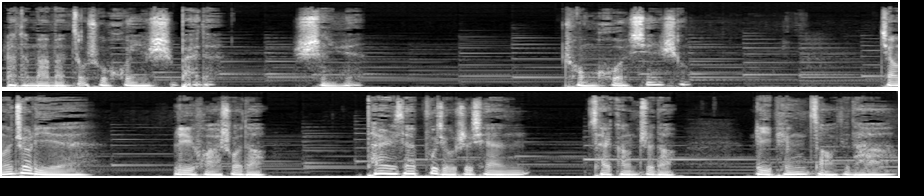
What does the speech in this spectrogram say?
让他慢慢走出婚姻失败的深渊，重获新生。讲到这里，丽华说道：“他是在不久之前，才刚知道，李平早在他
